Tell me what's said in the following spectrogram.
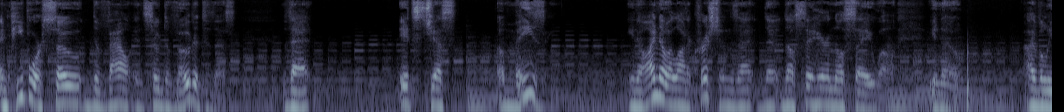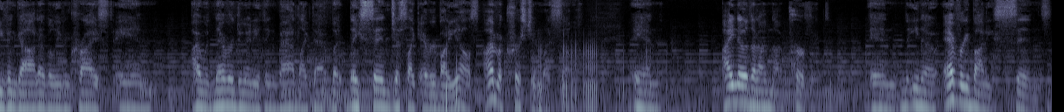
And people are so devout and so devoted to this that it's just amazing. You know, I know a lot of Christians that, that they'll sit here and they'll say, well, you know, I believe in God, I believe in Christ, and I would never do anything bad like that, but they sin just like everybody else. I'm a Christian myself, and I know that I'm not perfect. And, you know, everybody sins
